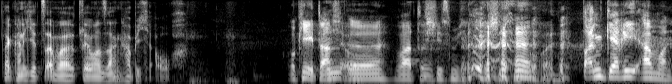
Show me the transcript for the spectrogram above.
Da kann ich jetzt aber gleich mal sagen, habe ich auch. Okay, dann, Ich auch. äh, warte. Ich schieße mich, ich schieß mich. Dann Gary Ehrmann.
